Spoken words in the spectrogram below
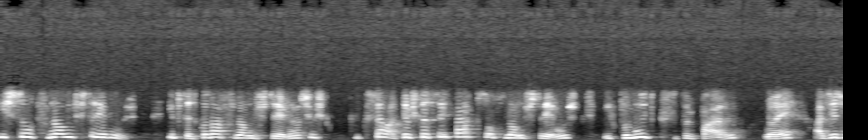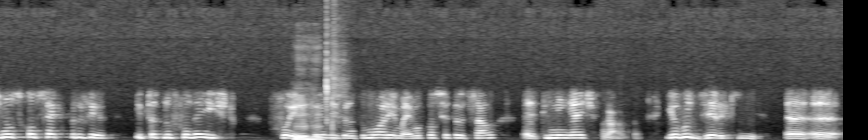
isto são fenómenos extremos. E, portanto, quando há fenómenos extremos, nós temos que, sei lá, temos que aceitar que são fenómenos extremos e que, por muito que se prepare, não é? Às vezes não se consegue prever. E, portanto, no fundo é isto. Foi, uhum. foi durante uma hora e meia uma concentração uh, que ninguém esperava. E eu vou dizer aqui uh, uh,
